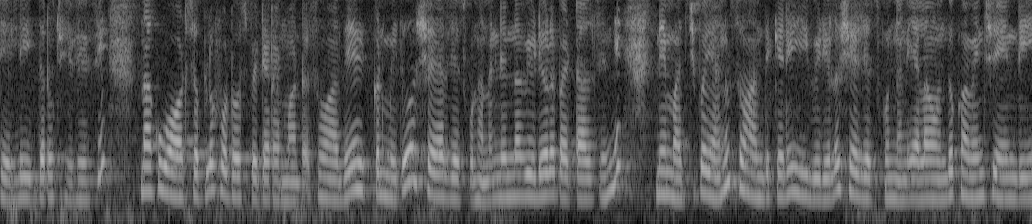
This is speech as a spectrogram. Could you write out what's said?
చెల్లి ఇద్దరు చేసేసి నాకు వాట్సాప్లో ఫొటోస్ పెట్టారనమాట సో అదే ఇక్కడ మీతో షేర్ చేసుకున్నాను. నిన్న వీడియోలో పెట్టాల్సింది నేను మర్చిపోయాను. సో అందుకనే ఈ వీడియోలో షేర్ చేసుకున్నాను. ఎలా ఉందో కామెంట్ చేయండి.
